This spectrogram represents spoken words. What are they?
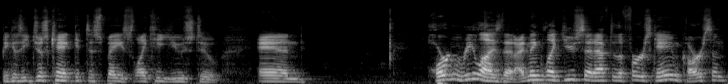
because he just can't get to space like he used to. And Harden realized that. I think like you said after the first game, Carson,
